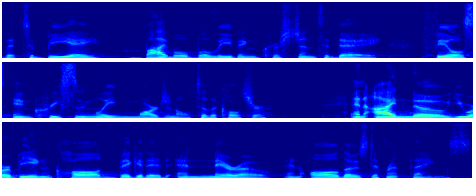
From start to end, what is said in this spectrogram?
that to be a Bible believing Christian today feels increasingly marginal to the culture. And I know you are being called bigoted and narrow and all those different things.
